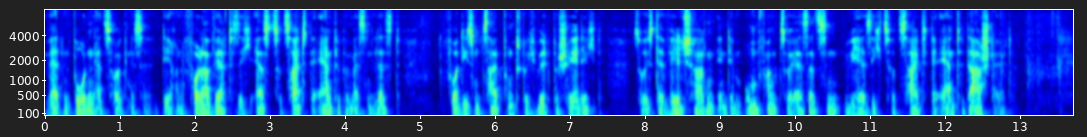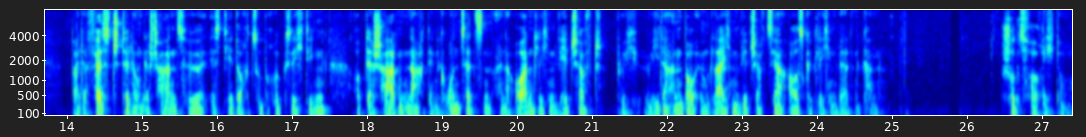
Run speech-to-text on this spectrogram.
Werden Bodenerzeugnisse, deren voller Wert sich erst zur Zeit der Ernte bemessen lässt, vor diesem Zeitpunkt durch Wild beschädigt, so ist der Wildschaden in dem Umfang zu ersetzen, wie er sich zur Zeit der Ernte darstellt. Bei der Feststellung der Schadenshöhe ist jedoch zu berücksichtigen, ob der Schaden nach den Grundsätzen einer ordentlichen Wirtschaft durch Wiederanbau im gleichen Wirtschaftsjahr ausgeglichen werden kann. Schutzvorrichtung.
